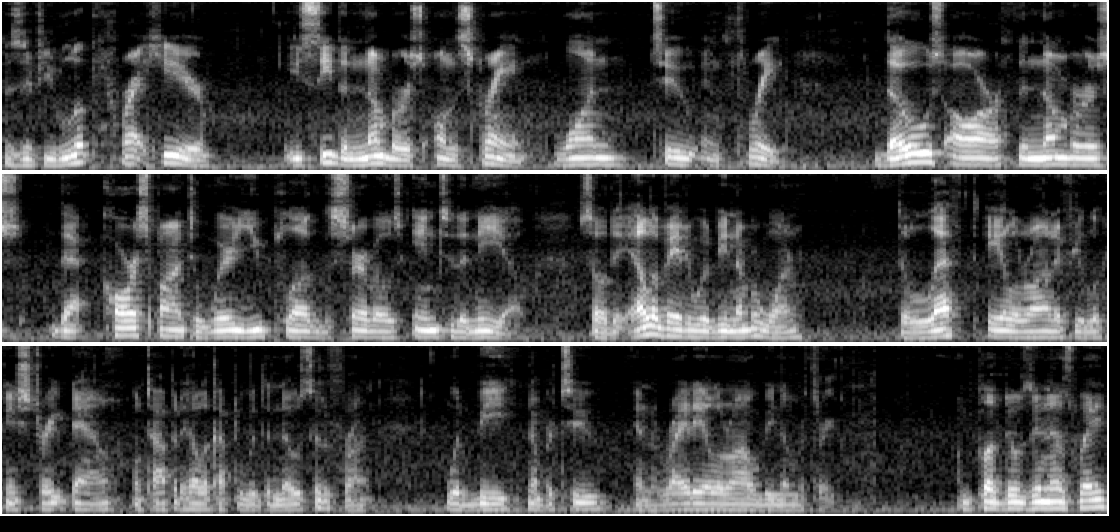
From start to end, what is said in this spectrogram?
is if you look right here, you see the numbers on the screen, one, two, and three. Those are the numbers that correspond to where you plug the servos into the Neo. So the elevator would be number one. The left aileron, if you're looking straight down on top of the helicopter with the nose to the front, would be number two, and the right aileron would be number three. You plug those in this way,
